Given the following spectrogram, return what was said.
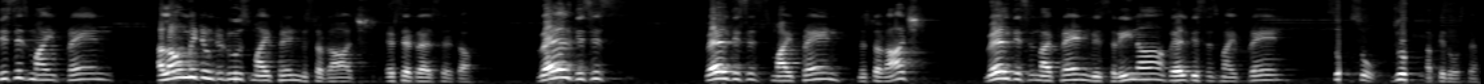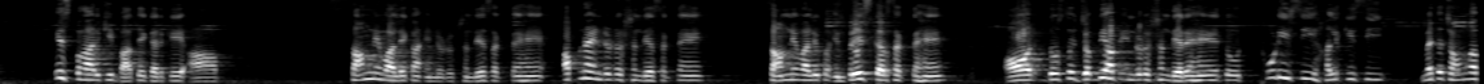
this is my friend allow me to introduce my friend mister Raj et cetera et cetera well this is well this is my friend mister Raj well this is my friend miss Reena well this is my friend so so जो भी आपके दोस्त हैं, इस प्रकार की बातें करके आप सामने वाले का इंट्रोडक्शन दे सकते हैं, अपना इंट्रोडक्शन दे सकते हैं, सामने वाले को इंप्रेस कर सकते हैं। और दोस्तों, जब भी आप इंट्रोडक्शन दे रहे हैं तो थोड़ी सी हल्की सी मैं तो चाहूँगा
